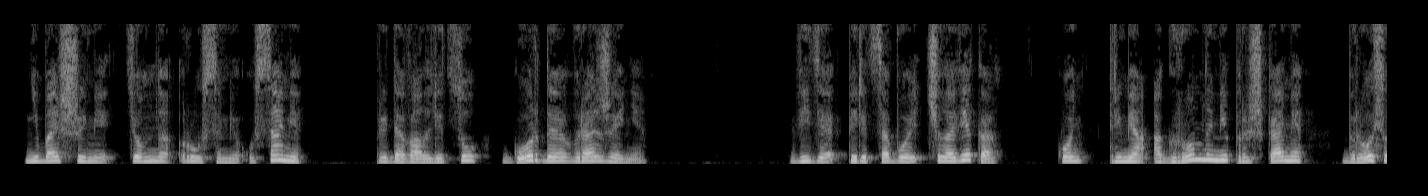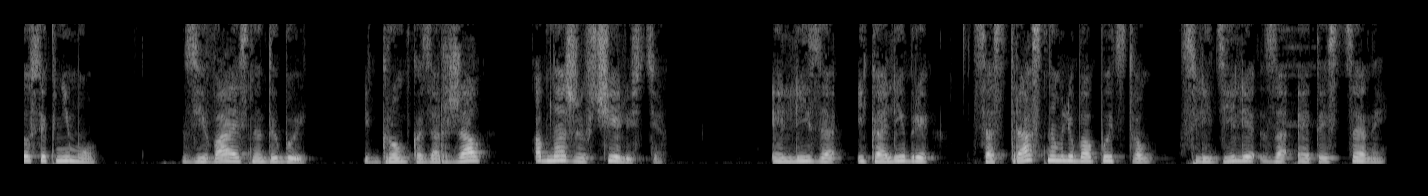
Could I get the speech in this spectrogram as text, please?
небольшими темно-русыми усами, придавал лицу гордое выражение. Видя перед собой человека, конь тремя огромными прыжками бросился к нему, взвиваясь на дыбы, и громко заржал, обнажив челюсти. Элиза и Калибри со страстным любопытством следили за этой сценой.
